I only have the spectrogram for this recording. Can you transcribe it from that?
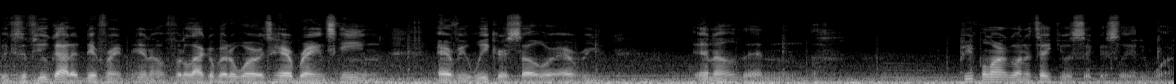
Because if you got a different, you know, for the lack of better words, harebrained scheme every week or so or every you know, then people aren't going to take you seriously anymore.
